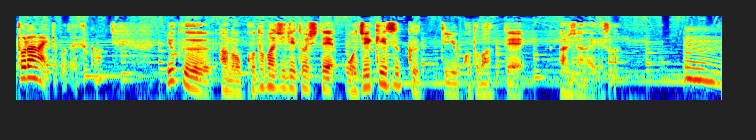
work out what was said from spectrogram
取らないってことですか？よくあの言葉尻として「おじけづく」っていう言葉ってあるじゃないですか。うん。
